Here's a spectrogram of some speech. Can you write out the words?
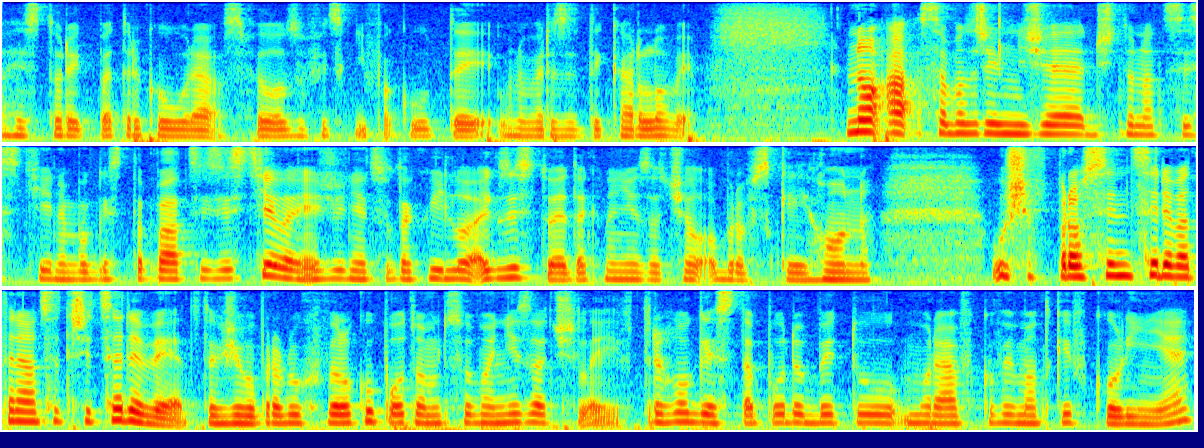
historik Petr Koura z Filozofické fakulty Univerzity Karlovy. No a samozřejmě, že když to nacisti nebo gestapáci zjistili, že něco takového existuje, tak na ně začal obrovský hon. Už v prosinci 1939, takže opravdu chvilku po tom, co oni začali, vtrhlo gestapo do bytu Murávkovy matky v Kolíně,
